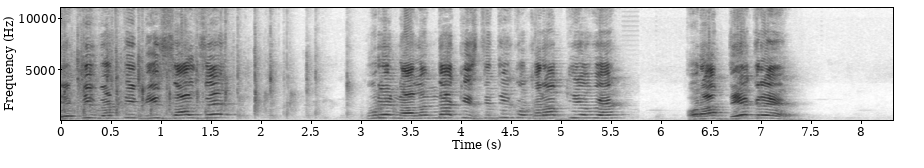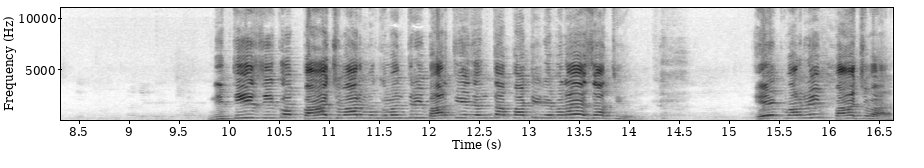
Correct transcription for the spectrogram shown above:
एक ही व्यक्ति 20 साल से पूरे नालंदा की स्थिति को खराब किए हुए हैं। और आप देख रहे हैं, नीतीश जी को पाँच बार मुख्यमंत्री भारतीय जनता पार्टी ने बनाया साथियों। एक बार नहीं, पाँच बार।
